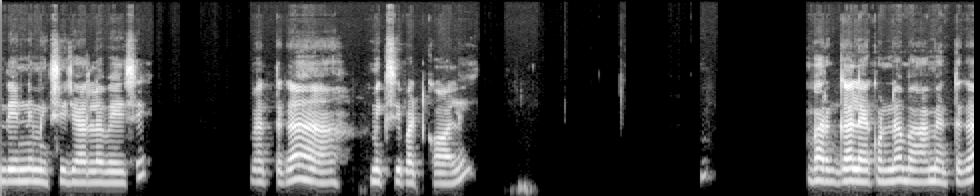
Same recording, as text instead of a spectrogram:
దీన్ని మిక్సీ జార్లో వేసి మెత్తగా మిక్సీ పట్టుకోవాలి. బర్గా లేకుండా బాగా మెత్తగా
